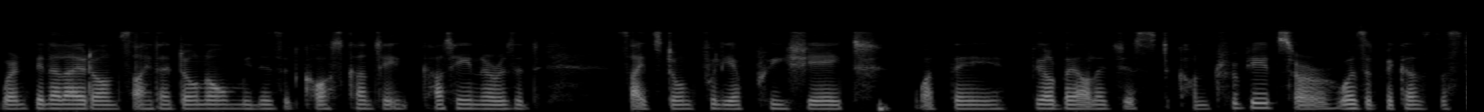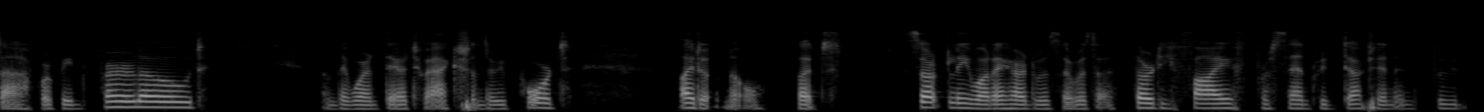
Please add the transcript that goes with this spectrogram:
weren't being allowed on site. I don't know. I mean, is it cost cutting or is it sites don't fully appreciate what the field biologist contributes, or was it because the staff were being furloughed and they weren't there to action the report? I don't know, but certainly what I heard was there was a 35% reduction in food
